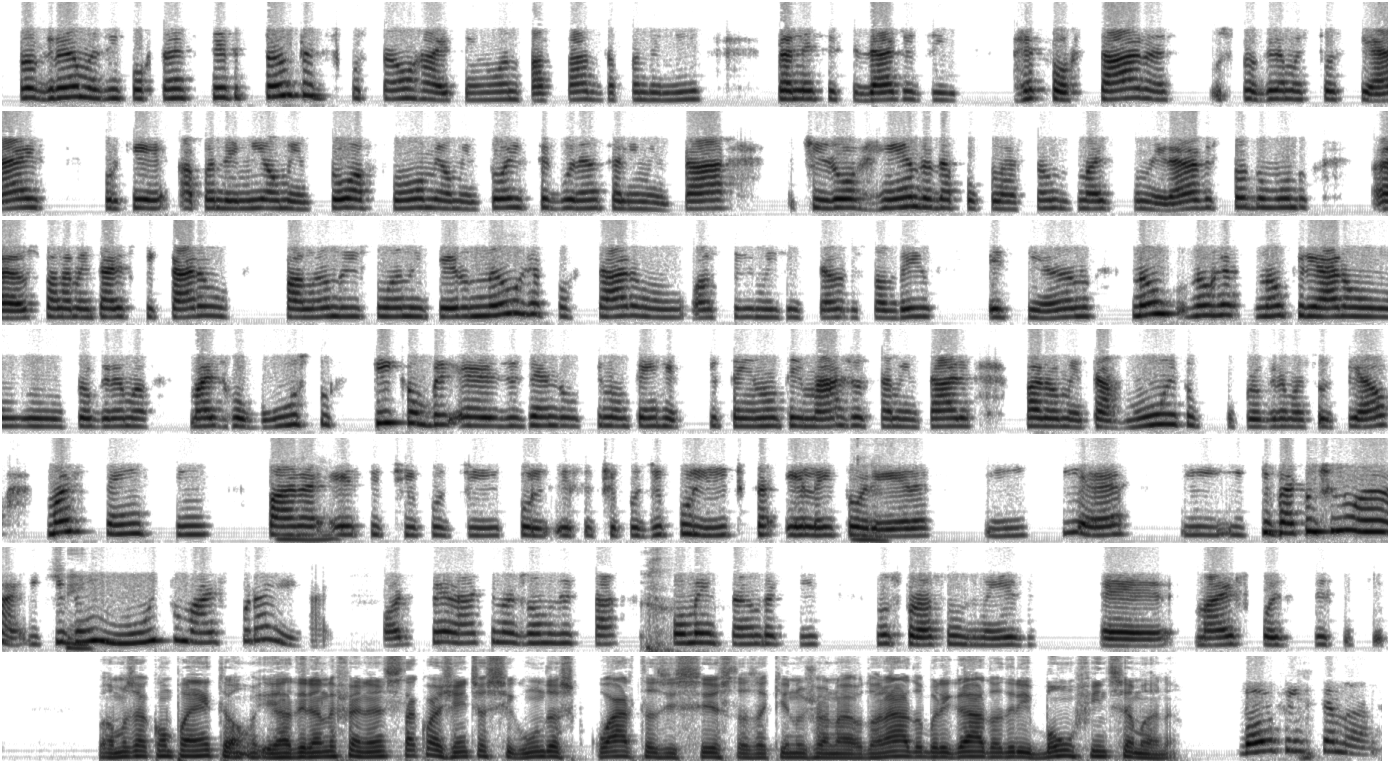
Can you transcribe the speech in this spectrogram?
programas importantes. Teve tanta discussão, Heisen, no ano passado da pandemia, para a necessidade de reforçar as, os programas sociais, porque a pandemia aumentou a fome, aumentou a insegurança alimentar, tirou renda da população dos mais vulneráveis, todo mundo, uh, os parlamentares ficaram falando isso o ano inteiro, não reforçaram o auxílio emergencial que só veio esse ano, não, não, não criaram um, um programa mais robusto, ficam é, dizendo que não tem, que tem, não tem margem orçamentária para aumentar muito o programa social, mas tem sim para uhum. esse tipo de esse tipo de política eleitoreira e que é e, e, que vai continuar e que Sim. vem muito mais por aí. Pode esperar que nós vamos estar comentando aqui nos próximos meses é, mais coisas desse tipo. Vamos acompanhar então. E a Adriana Fernandes está com a gente às segundas, quartas e sextas aqui no Jornal Eldorado. Obrigado, Adri. Bom fim de semana. Bom fim de semana.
